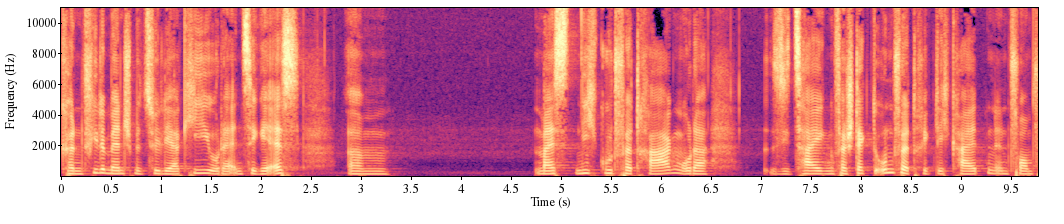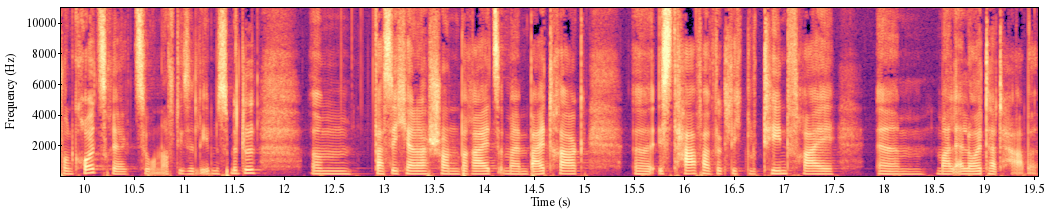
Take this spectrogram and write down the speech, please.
können viele Menschen mit Zöliakie oder NCGS ähm, meist nicht gut vertragen oder sie zeigen versteckte Unverträglichkeiten in Form von Kreuzreaktionen auf diese Lebensmittel. Ähm, was ich ja schon bereits in meinem Beitrag äh, Ist Hafer wirklich glutenfrei ähm, mal erläutert habe.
